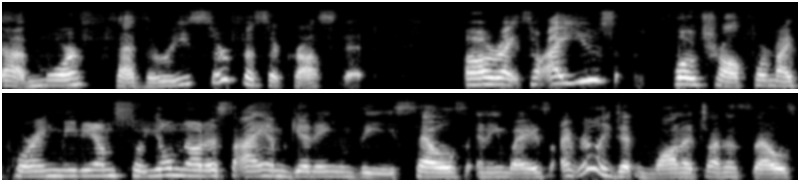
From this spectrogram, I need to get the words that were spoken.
a more feathery surface across it. All right, so I use Floetrol for my pouring medium, so you'll notice I am getting the cells anyways. I really didn't want a ton of cells,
